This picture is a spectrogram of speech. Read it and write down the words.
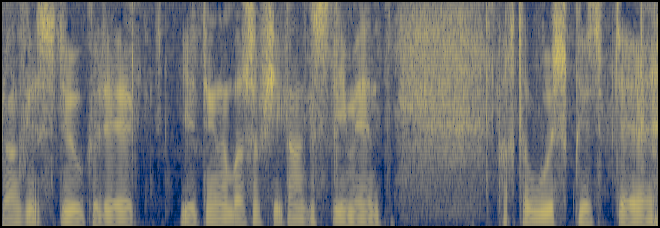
Шиканға істеу керек. Ертеңнен бастап шиканға істеймін пақта өсіп кетіпті.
